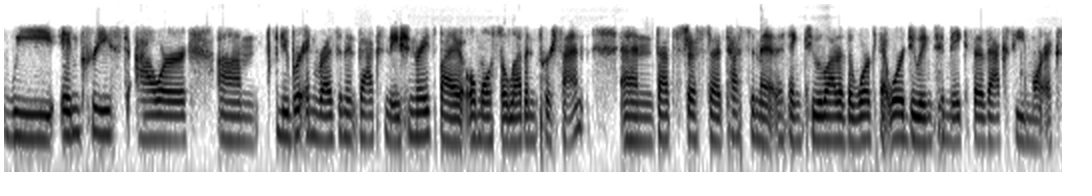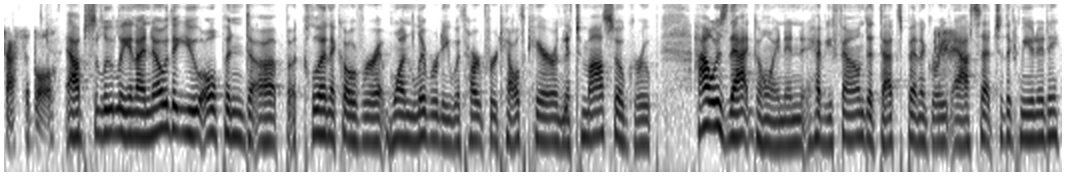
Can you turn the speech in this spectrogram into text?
we increased our um, New Britain resident vaccination rates by almost 11%. And that's just a testament, I think, to a lot of the work that we're doing to make the vaccine more accessible. Absolutely. And I know that you opened up a clinic over at One Liberty with Hartford Healthcare and the Tomasso Group. How is that going? And have you found that that's been a great asset to the community?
